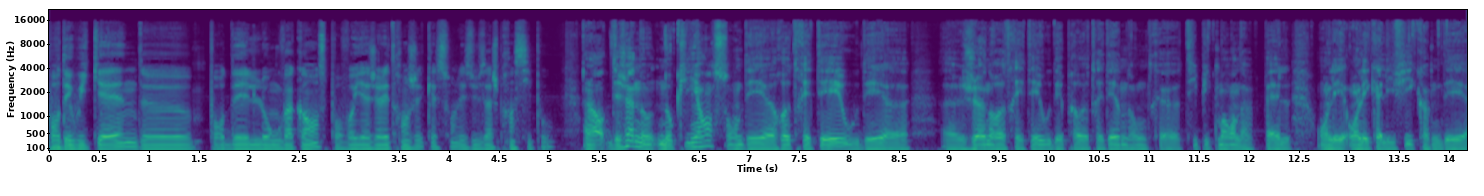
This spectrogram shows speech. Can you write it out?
pour des week-ends, euh, pour des longues vacances, pour voyager à l'étranger, quels sont les usages principaux? Alors déjà, nos, nos, clients sont des euh, retraités ou des euh, jeunes retraités ou des pré-retraités. Donc typiquement, on appelle, on les, on les qualifie comme des,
